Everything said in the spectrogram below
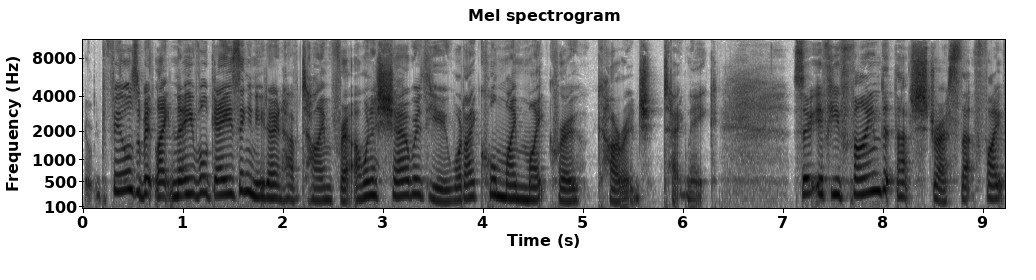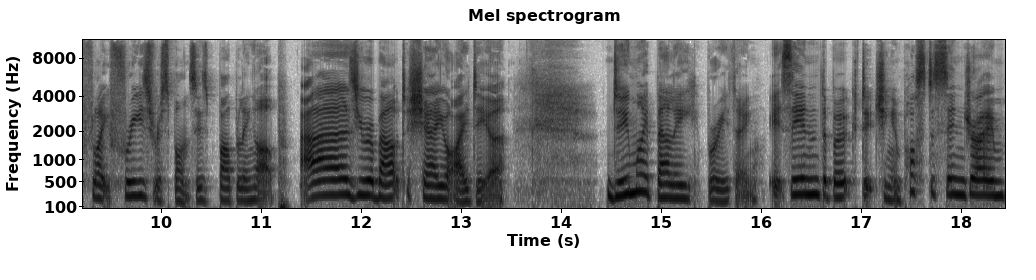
it feels a bit like navel gazing and you don't have time for it. I want to share with you what I call my micro courage technique. So, if you find that that stress, that fight, flight, freeze response is bubbling up as you're about to share your idea, do my belly breathing. It's in the book Ditching Imposter Syndrome.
